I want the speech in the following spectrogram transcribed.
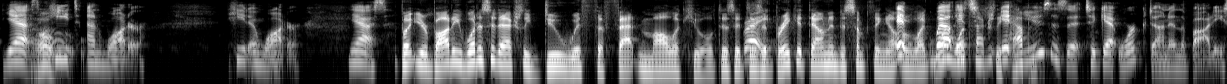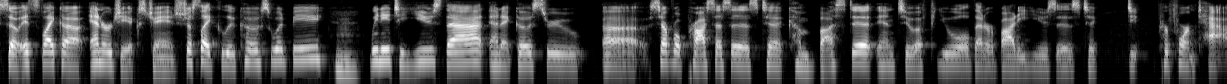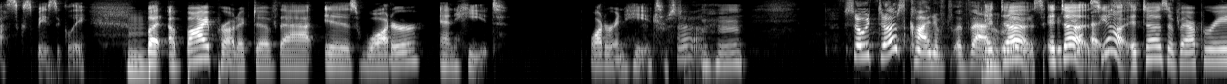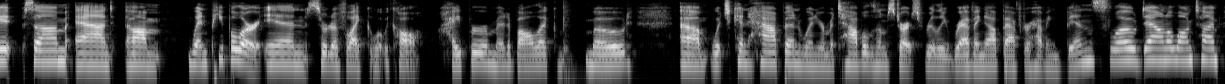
Yes, Oh. heat and water. Heat and water. Yes. But your body, what does it actually do with the fat molecule? Does it does it break it down into something else? It- like well, what, what's it's- actually it happening? uses it to get work done in the body. So it's like a energy exchange, just like glucose would be. Hmm. We need to use that, and it goes through uh, several processes to combust it into a fuel that our body uses to do, perform tasks, basically. Hmm. But a byproduct of that is water and heat. Water and heat. Interesting. Ah. So it does kind of evaporate. It does. It, does. Yeah, it does evaporate some. And um, when people are in sort of like what we call hyper metabolic mode, um, which can happen when your metabolism starts really revving up after having been slowed down a long time,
